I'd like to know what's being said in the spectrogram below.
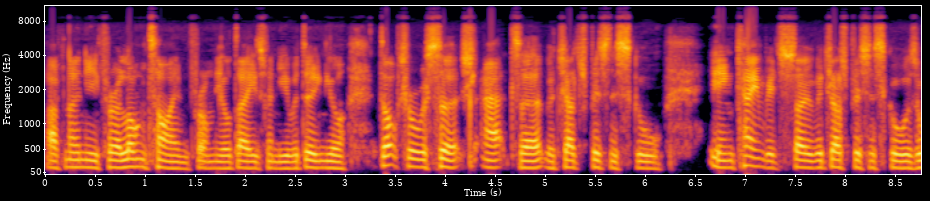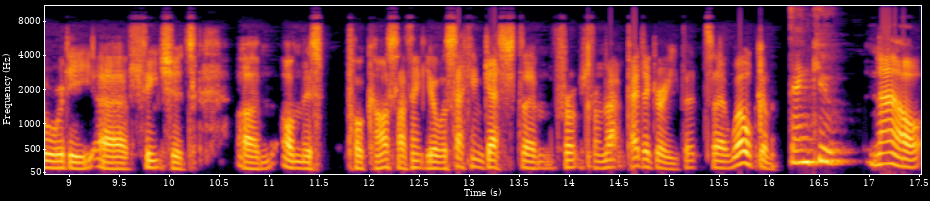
I've known you for a long time from your days when you were doing your doctoral research at uh, the Judge Business School in Cambridge. So the Judge Business School was already uh, featured um, on this podcast. I think you're the second guest um, from from that pedigree, but uh, welcome. Thank you. Now,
